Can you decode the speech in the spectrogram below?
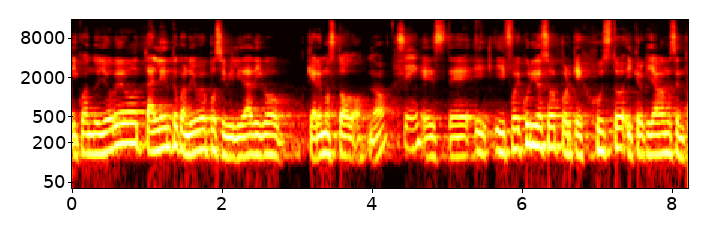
Y cuando yo veo talento, cuando yo veo posibilidad, digo, que haremos todo, ¿no? Sí. Este, y, y, fue curioso porque justo, y creo que ya vamos a entrar,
